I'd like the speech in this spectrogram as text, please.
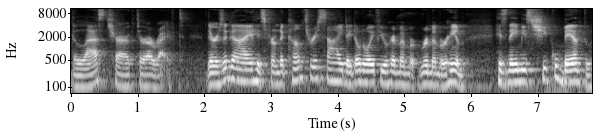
the last character arrived. There is a guy. He's from the countryside. I don't know if you remember remember him. His name is Chico Bento.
